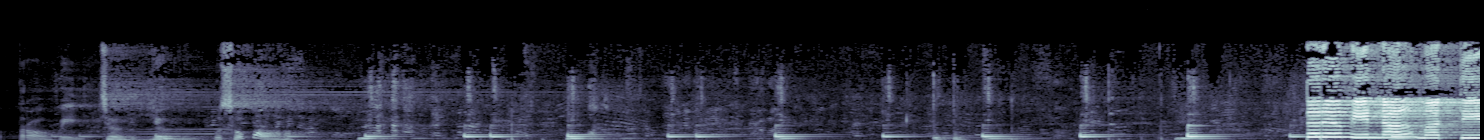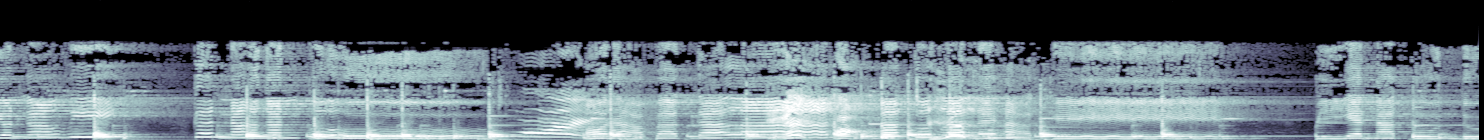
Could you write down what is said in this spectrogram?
Putra Wijaya Kusuma. Terminal Matiun Ngawi kenanganku ora bakalan iya, iya. aku lelekake iya. Biar aku nduwe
